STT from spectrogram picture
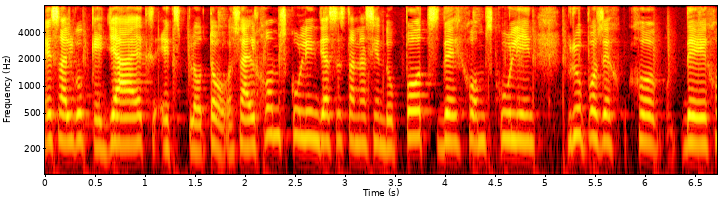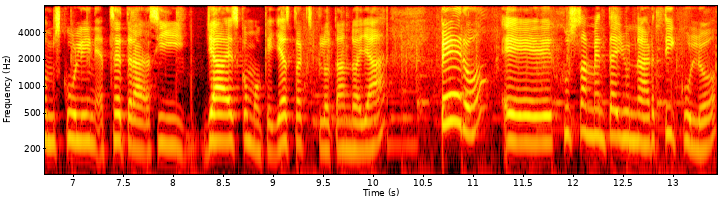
es algo que ya explotó. O sea, el homeschooling ya se están haciendo pods de homeschooling, grupos de, de homeschooling, etcétera. Así ya es como que ya está explotando allá. Pero eh, justamente hay un artículo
